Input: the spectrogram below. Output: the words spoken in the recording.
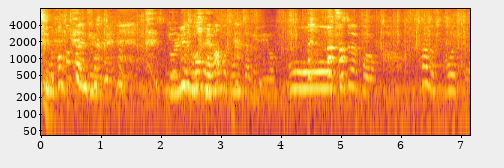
지금 포토타임 중인데 놀리는 너무 거예요? 너무 너무 짱이에요 이거. 오 진짜 예뻐요. 사람 역시 누워 있어요.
